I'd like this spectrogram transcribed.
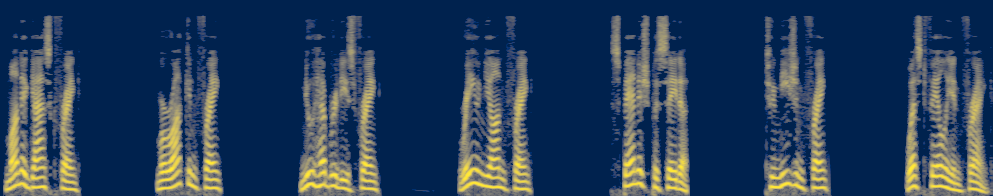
Monegasque franc Moroccan franc New Hebrides franc Réunion franc Spanish peseta Tunisian franc Westphalian franc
